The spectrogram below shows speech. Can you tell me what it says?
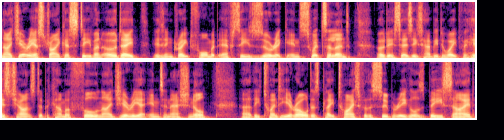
Nigeria striker Stephen Odeh is in great form at FC Zurich in Switzerland. Odeh says he's happy to wait for his chance to become a full Nigeria international. Uh, the 20 year old has played twice for the Super Eagles B side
